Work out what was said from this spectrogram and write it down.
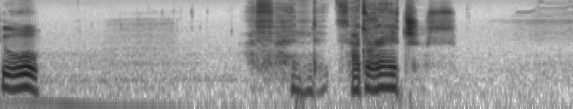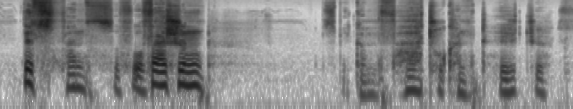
you. I find it's outrageous. This fanciful fashion has become far too contagious.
